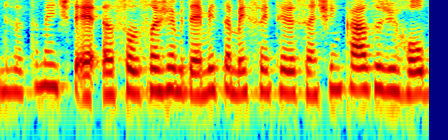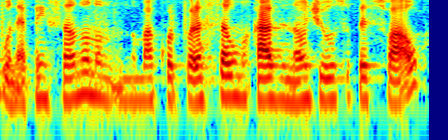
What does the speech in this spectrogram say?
Exatamente. É, As soluções de MDM também são interessantes em caso de roubo, né? Pensando num- numa corporação, no caso, e não de uso pessoal.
